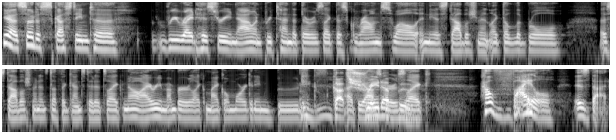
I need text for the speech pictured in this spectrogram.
Yeah, it's so disgusting to rewrite history now and pretend that there was like this groundswell in the establishment, like the liberal establishment and stuff against it. It's like, no, I remember like Michael Moore getting booed He got at the straight up booed. Like, how vile is that?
